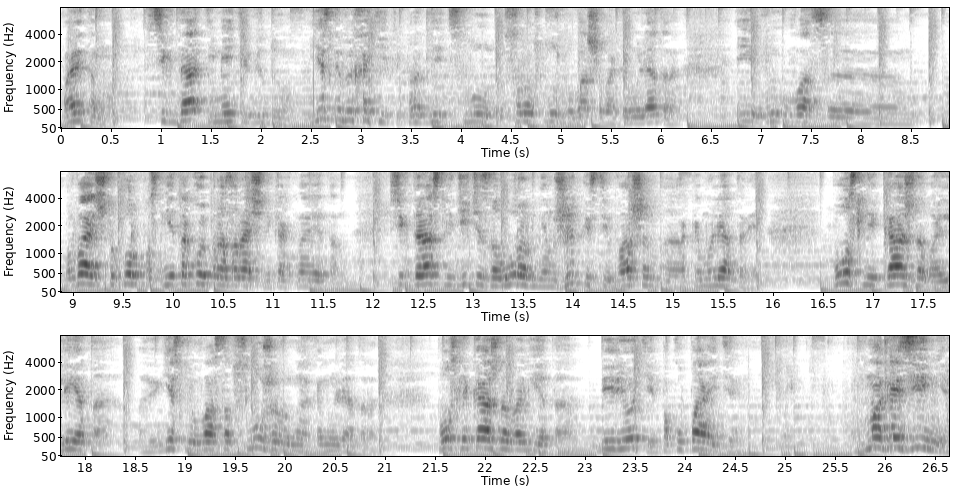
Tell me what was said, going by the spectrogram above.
Поэтому всегда имейте в виду, если вы хотите продлить срок службы вашего аккумулятора, и вы, у вас э, бывает, что корпус не такой прозрачный, как на этом, всегда следите за уровнем жидкости в вашем э, аккумуляторе. После каждого лета, э, если у вас обслуживаемый аккумулятор, после каждого лета берете, покупаете в магазине,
